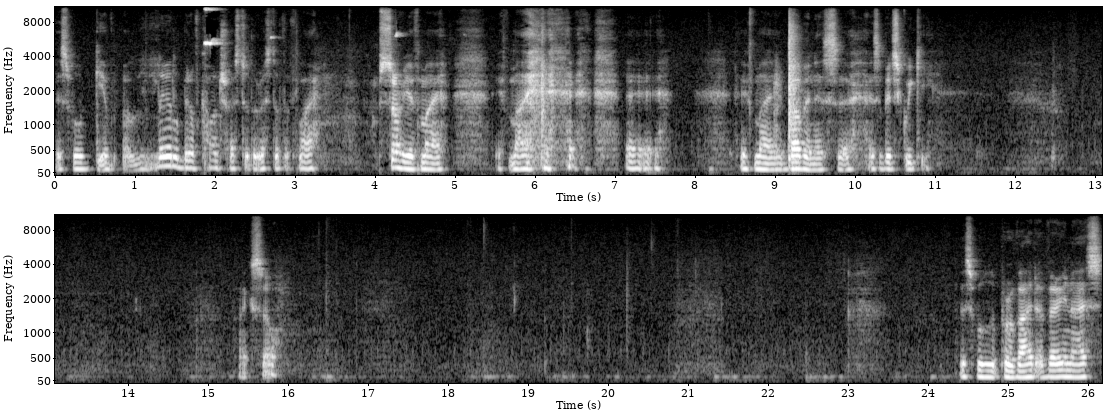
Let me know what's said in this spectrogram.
this will give a little bit of contrast to the rest of the fly. I'm sorry if my if my uh, if my bobbin is uh, is a bit squeaky. Like so. This will provide a very nice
